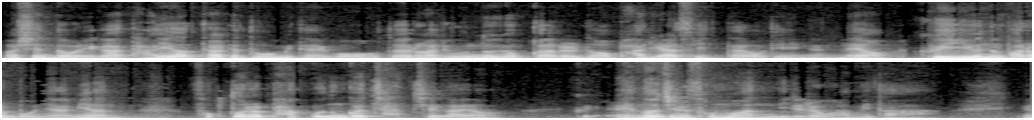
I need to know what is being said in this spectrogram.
훨씬 더 우리가 다이어트 할 때 도움이 되고 또 여러 가지 운동 효과를 더 발휘할 수 있다고 되어 있는데요. 그 이유는 바로 뭐냐면 속도를 바꾸는 것 자체가요. 그 에너지를 소모하는 일이라고 합니다. 예,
